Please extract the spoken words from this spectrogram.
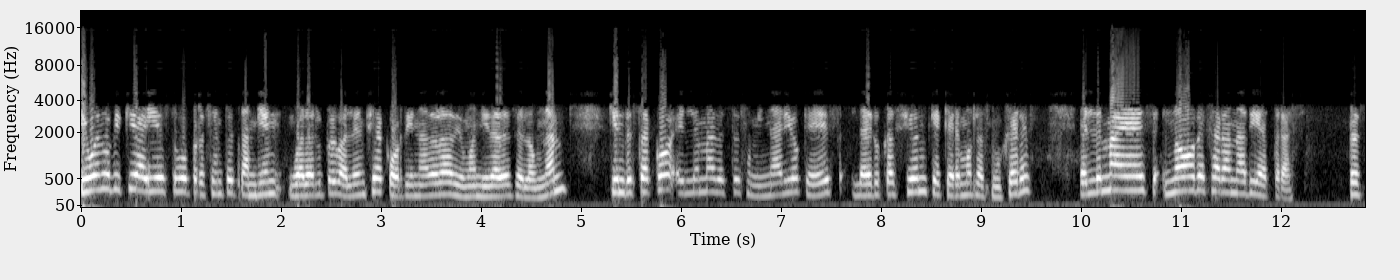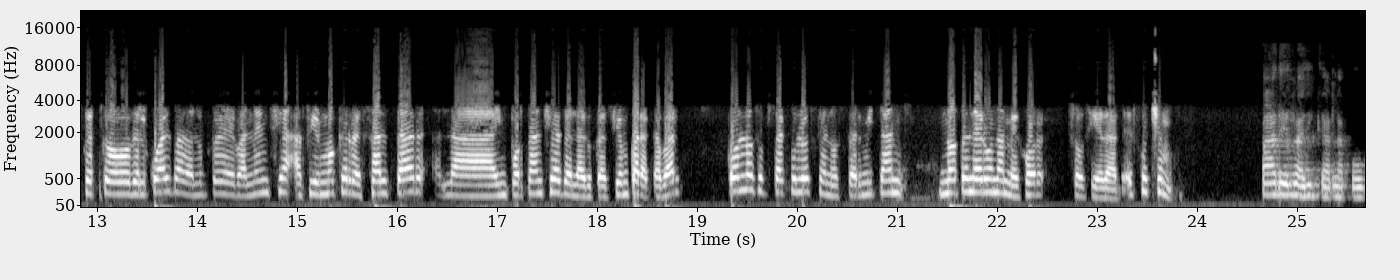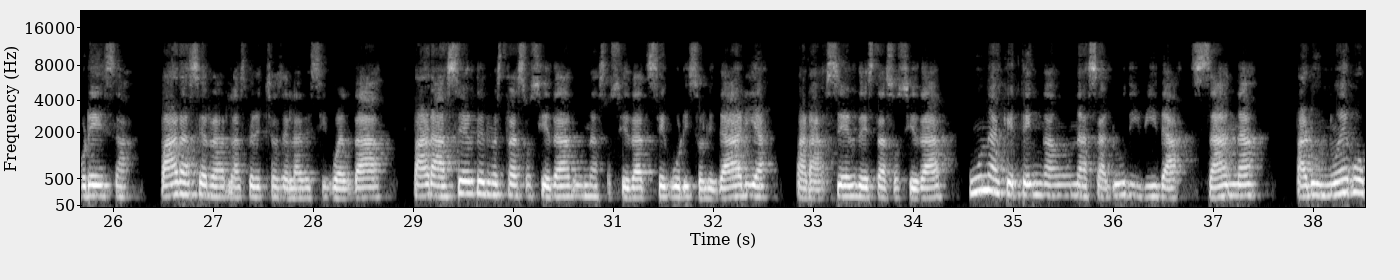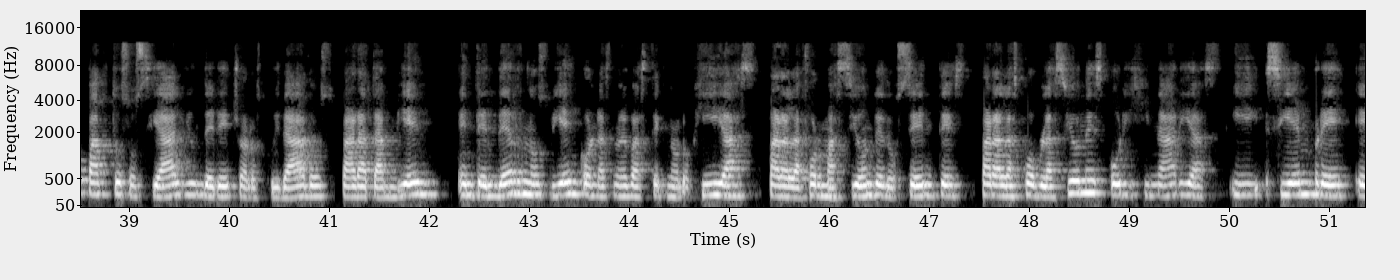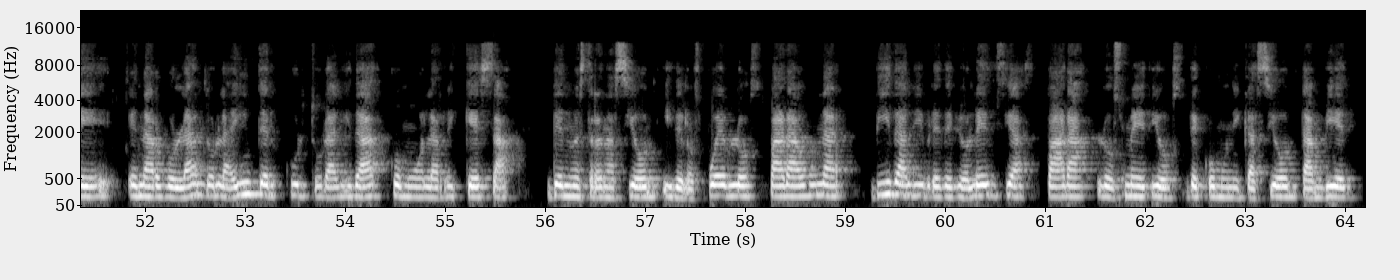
Y bueno, Vicky, ahí estuvo presente también Guadalupe Valencia, coordinadora de humanidades de la UNAM, quien destacó el lema de este seminario que es la educación que queremos las mujeres. El lema es no dejar a nadie atrás, respecto del cual Guadalupe Valencia afirmó que resaltar la importancia de la educación para acabar con los obstáculos que nos permitan no tener una mejor sociedad. Escuchemos. Para erradicar la pobreza, para cerrar las brechas de la desigualdad, para hacer de nuestra sociedad una sociedad segura y solidaria, para hacer de esta sociedad una que tenga una salud y vida sana, para un nuevo pacto social y un derecho a los cuidados, para también entendernos bien con las nuevas tecnologías, para la formación de docentes, para las poblaciones originarias y siempre eh, enarbolando la interculturalidad como la riqueza de nuestra nación y de los pueblos, para una vida libre de violencias, para los medios de comunicación también.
